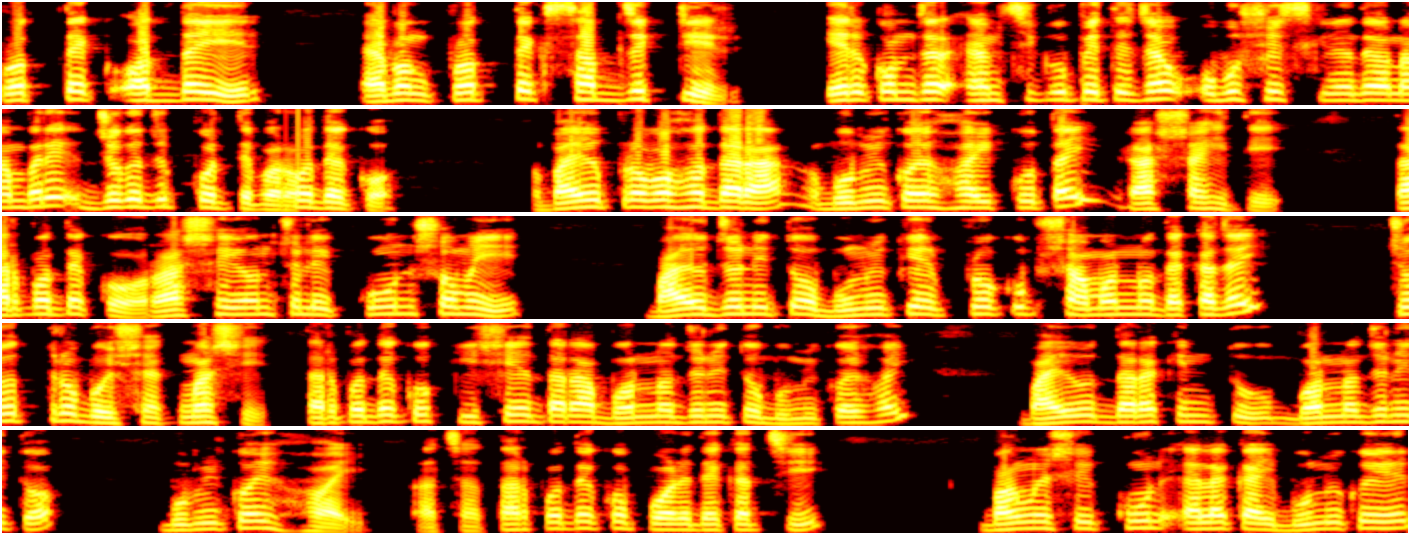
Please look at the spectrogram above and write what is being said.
প্রত্যেক অধ্যায়ের এবং প্রত্যেক সাবজেক্টের এরকম যারা এমসিকিউ পেতে চাও, অবশ্যই স্ক্রিনে দেওয়া নাম্বারে যোগাযোগ করতে পারো। দেখো বায়ু প্রবাহ দ্বারা ভূমিকয় হয় কোথায়? রাজশাহীতে। তারপর দেখো, রাজশাহী অঞ্চলে কোন সময়ে বায়ুজনিত ভূমিক্ষয়ের প্রকোপ সামান্য দেখা যায় চৈত্র বৈশাখ মাসে। তারপর দেখো কিসের দ্বারা বন্যাজনিত ভূমিকয় হয়? বায়ুর দ্বারা কিন্তু বন্যাজনিত ভূমিকয় হয়। আচ্ছা তারপর দেখো পরে দেখাচ্ছি বাংলাদেশের কোন এলাকায় ভূমিকয়ের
